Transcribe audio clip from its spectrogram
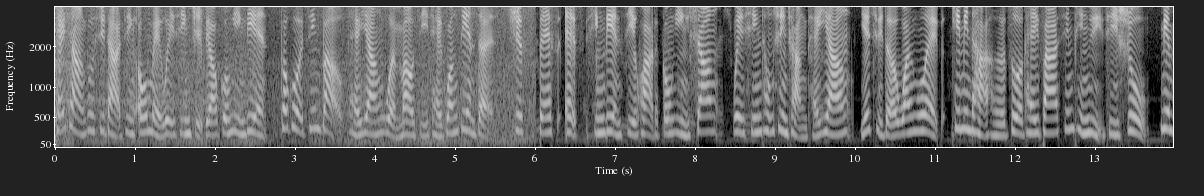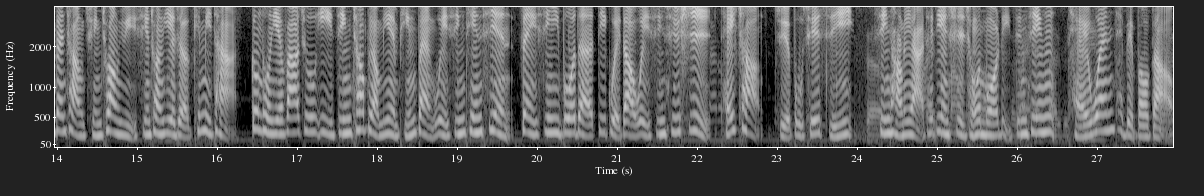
台厂陆续打进欧美卫星指标供应链，包括金宝、台阳、稳茂及台光电等，是 SpaceX 星链计划的供应商。卫星通讯厂台阳也取得 OneWeb、Kimita 合作开发新频与技术。面板厂群创与新创业者 Kimita 共同研发出液晶超表面平板卫星天线，在新一波的低轨道卫星趋势，台厂绝不缺席。新唐利亚台电视陈文模、李晶晶，台湾台北报道。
